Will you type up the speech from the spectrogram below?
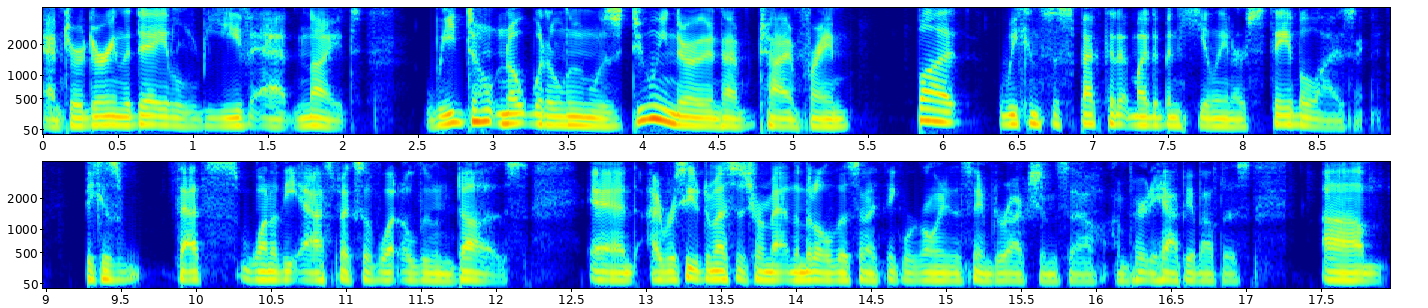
Enter during the day, leave at night. We don't know what Elune was doing during that time frame, but we can suspect that it might have been healing or stabilizing because that's one of the aspects of what Elune does. And I received a message from Matt in the middle of this, and I think we're going in the same direction. So I'm pretty happy about this. Um,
